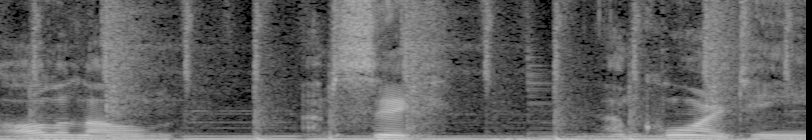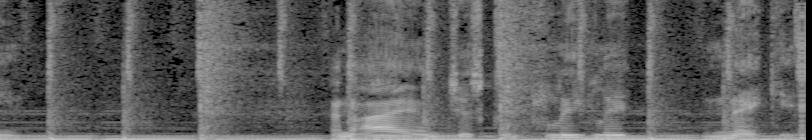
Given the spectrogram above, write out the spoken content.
all alone. I'm sick. I'm quarantined. And I am just completely naked.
